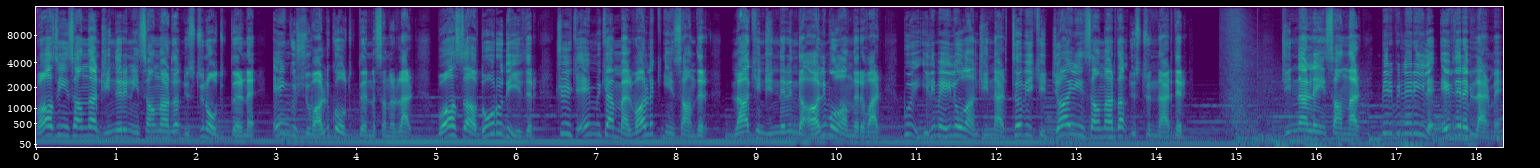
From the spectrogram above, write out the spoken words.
Bazı insanlar cinlerin insanlardan üstün olduklarını, en güçlü varlık olduklarını sanırlar. Bu asla doğru değildir. Çünkü en mükemmel varlık insandır. Lakin cinlerin de alim olanları var. Bu ilim ehli olan cinler tabii ki cahil insanlardan üstünlerdir. Cinlerle insanlar birbirleriyle evlenebilirler mi?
